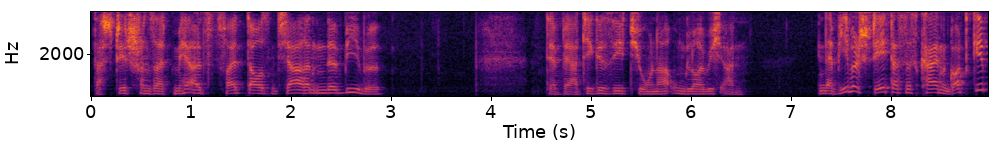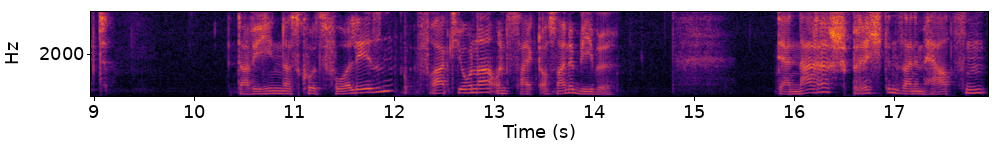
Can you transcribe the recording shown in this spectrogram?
Das steht schon seit mehr als 2000 Jahren in der Bibel. Der Bärtige sieht Jona ungläubig an. In der Bibel steht, dass es keinen Gott gibt? Darf ich Ihnen das kurz vorlesen? fragt Jona und zeigt auf seine Bibel. Der Narr spricht in seinem Herzen,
